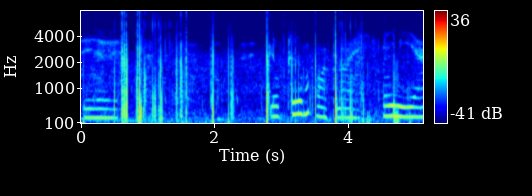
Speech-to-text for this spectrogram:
เอ่อยกเพิ่มออดหน่อย ไม่มียา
